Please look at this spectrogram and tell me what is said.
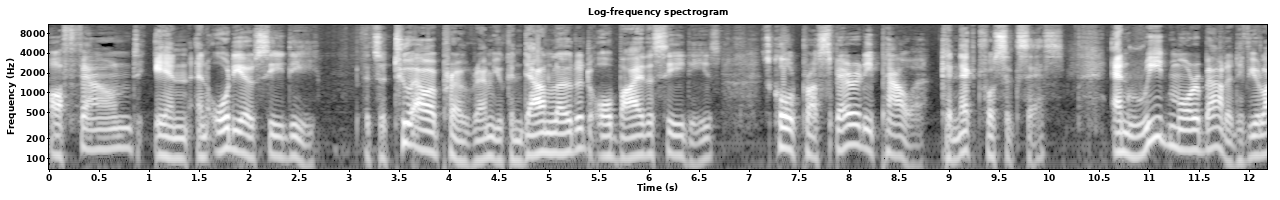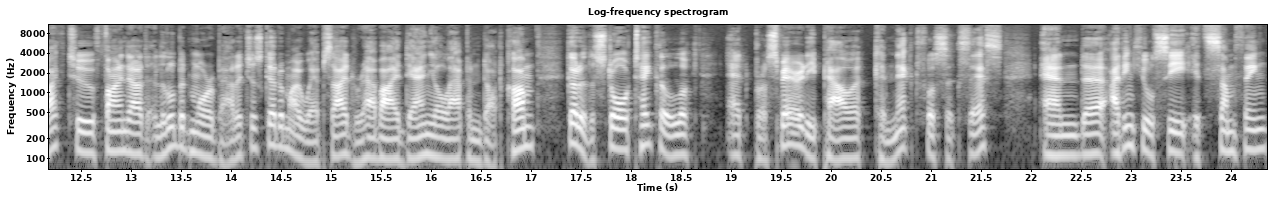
are found in an audio CD. It's a two hour program. You can download it or buy the CDs. It's called Prosperity Power Connect for Success. And read more about it. If you'd like to find out a little bit more about it, just go to my website, rabbidaniellapin.com. Go to the store, take a look at Prosperity Power Connect for Success, and uh, I think you'll see it's something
